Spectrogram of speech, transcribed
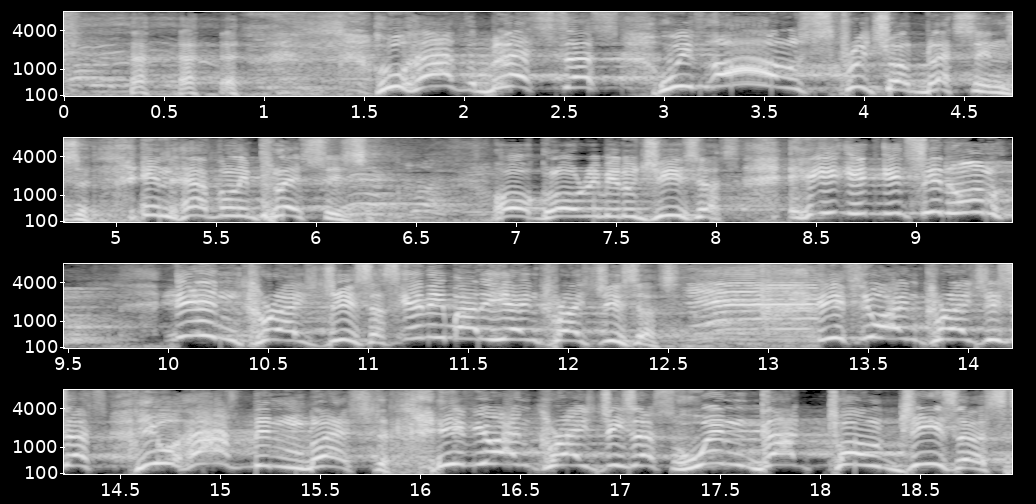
Who hath blessed us with all spiritual blessings in heavenly places. Oh, glory be to Jesus. It's in whom? In Christ Jesus. Anybody here in Christ Jesus? If you are in Christ Jesus, you have been blessed. If you are in Christ Jesus, when God told Jesus,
